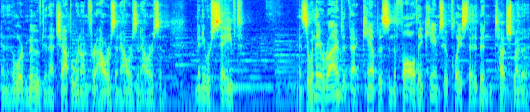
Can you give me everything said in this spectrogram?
And then the Lord moved, and that chapel went on for hours and hours and hours, and many were saved. And so when they arrived at that campus in the fall, they came to a place that had been touched by the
